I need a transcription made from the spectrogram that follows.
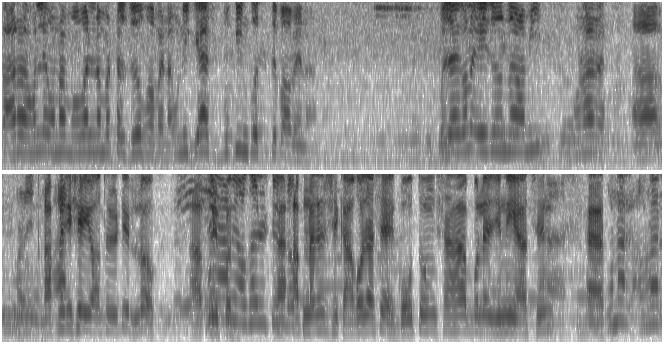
তাহলে হলে ওনার মোবাইল নাম্বারটা যোগ হবে না। উনি গ্যাস বুকিং করতে পাবে না। বোঝা গেল এই জন্য আমি ওনার মানে আপনি কি সেই অথরিটির লোক? আপনি হ্যাঁ, authority-র লোক। আপনার কাছে সেই কাগজ আছে? গৌতম সাহা বলে যিনি আছেন হ্যাঁ, ওনার ওনার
